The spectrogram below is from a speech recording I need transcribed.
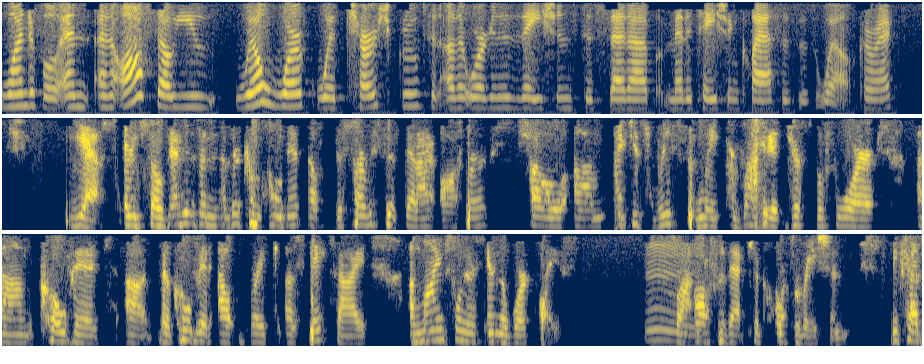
Wonderful. And and also you will work with church groups and other organizations to set up meditation classes as well, correct? Yes, and so that is another component of the services that I offer. So um, I just recently provided just before um, COVID, uh, the COVID outbreak uh, stateside, a mindfulness in the workplace. Mm. So I offer that to corporations because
